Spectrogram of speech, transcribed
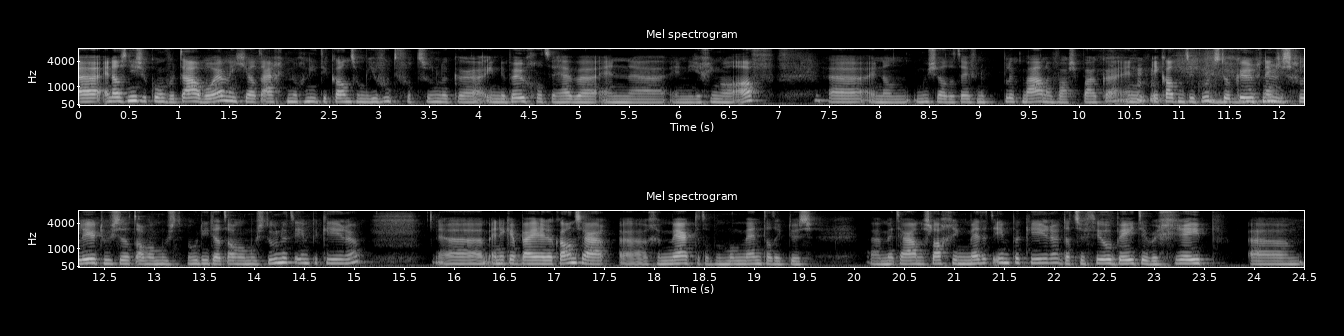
Uh, en dat is niet zo comfortabel, hè? want je had eigenlijk nog niet de kans om je voeten fatsoenlijk uh, in de beugel te hebben en, uh, en je ging wel af. en dan moest je altijd even een pluk manen vastpakken. En ik had natuurlijk Woodstock keurig netjes geleerd hoe, ze dat allemaal moest, hoe die dat allemaal moest doen, het inparkeren. en ik heb bij Eleganza gemerkt dat op het moment dat ik dus met haar aan de slag ging met het inparkeren, dat ze veel beter begreep Um,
